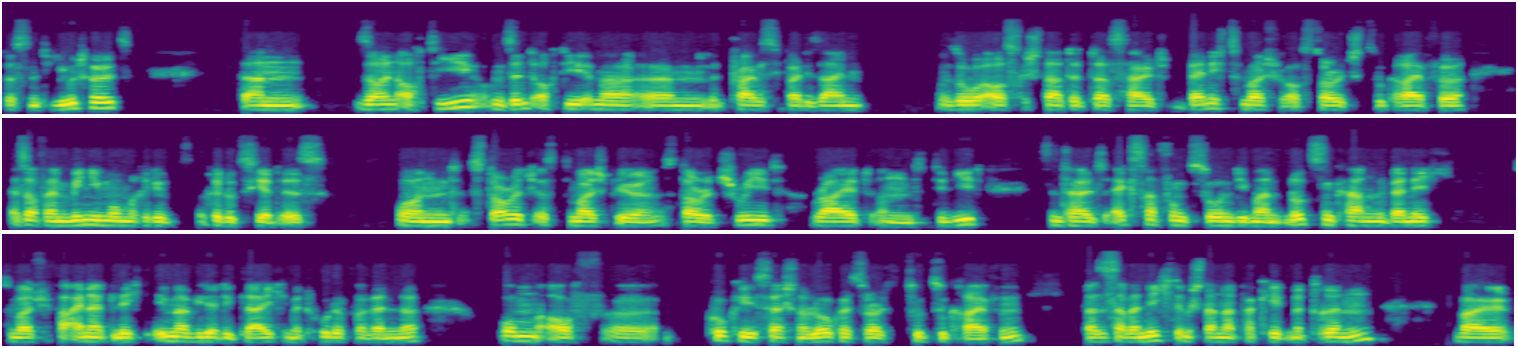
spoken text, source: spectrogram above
das sind die Utils, dann sollen auch die und sind auch die immer ähm, mit Privacy by Design so ausgestattet, dass halt, wenn ich zum Beispiel auf Storage zugreife, es auf ein Minimum redu reduziert ist. Und Storage ist zum Beispiel Storage Read, Write und Delete sind halt extra Funktionen, die man nutzen kann, wenn ich zum Beispiel vereinheitlicht immer wieder die gleiche Methode verwende, um auf äh, Cookie, Session Local Storage zuzugreifen. Das ist aber nicht im Standardpaket mit drin, weil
